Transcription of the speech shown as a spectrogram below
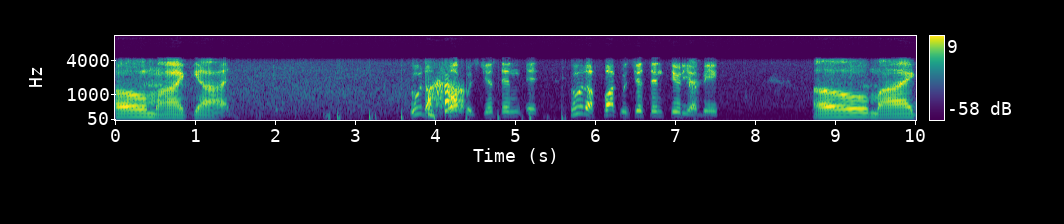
Oh my god. Who the fuck was just in it? Who the fuck was just in studio, B? Oh my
